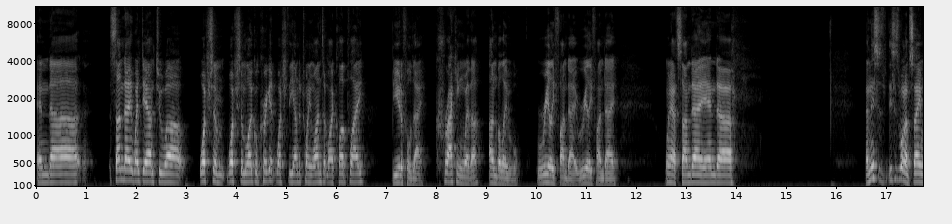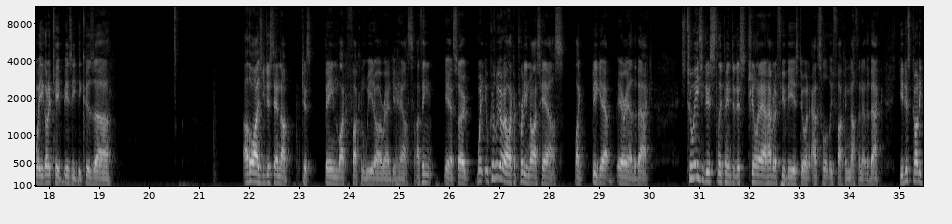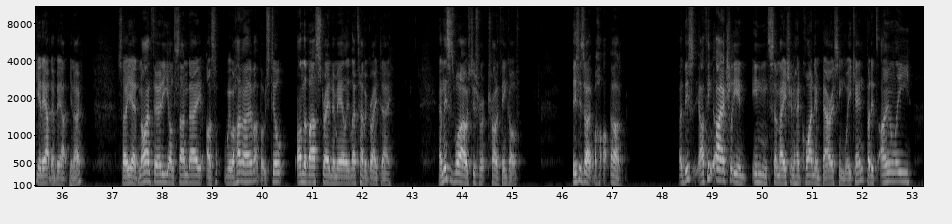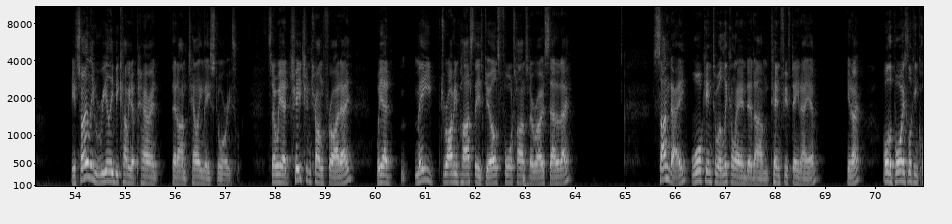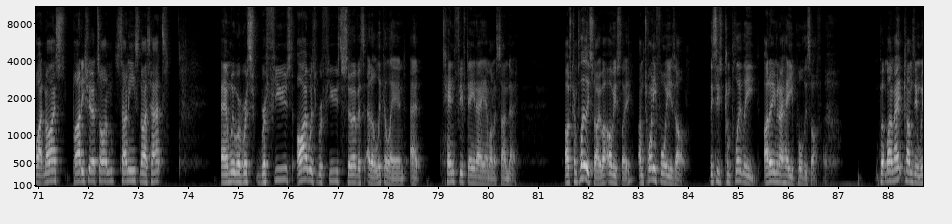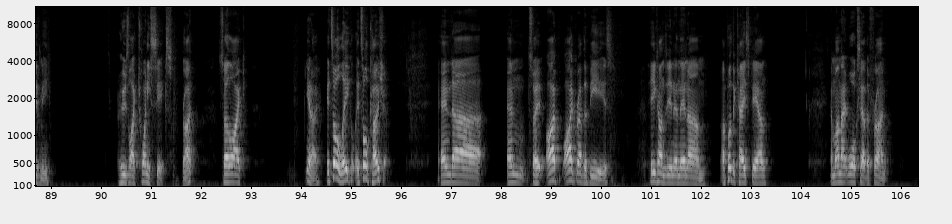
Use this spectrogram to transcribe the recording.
And uh, Sunday went down to uh, watch some watch some local cricket. Watch the under 21s at my club play. Beautiful day, cracking weather, unbelievable. Really fun day, really fun day. Went out Sunday and uh, and this is this is what I'm saying where you got to keep busy because uh, otherwise you just end up just being like a fucking weirdo around your house. I think yeah. So because we got like a pretty nice house, like big out area at the back, it's too easy to just slip into just chilling out, having a few beers, doing absolutely fucking nothing at the back. You just got to get out and about, you know. So yeah, nine thirty on Sunday. I was we were hungover, but we're still on the bus straight into Manly. Let's have a great day. And this is what I was just trying to think of. This is a uh, this. I think I actually, in in summation, had quite an embarrassing weekend. But it's only it's only really becoming apparent that I'm telling these stories. So we had Cheech and Chong Friday. We had me driving past these girls four times in a row Saturday. Sunday, walk into a Liquorland at um 10 15 a.m. You know, all the boys looking quite nice, party shirts on, sunnies, nice hats. And we were res- refused, I was refused service at a Liquorland at 10.15 a.m. on a Sunday. I was completely sober, obviously. I'm 24 years old. This is completely, I don't even know how you pull this off. But my mate comes in with me, who's like 26, right? So, like, you know, it's all legal, it's all kosher. And, uh, and so I, I grab the beers. He comes in, and then um, I put the case down, and my mate walks out the front.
